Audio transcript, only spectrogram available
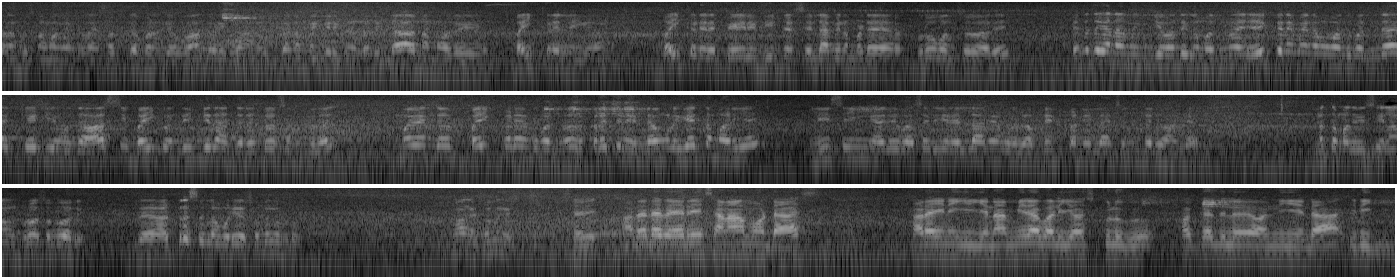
நம்ம சேனல் நம்ம கேட்கலாம் சப்ஸ்கிரைப் பண்ணுங்கள் வாங்க வைக்கலாம் இப்போ நம்ம இங்கே இருக்கிறோம் பார்த்தீங்கன்னா நம்ம ஒரு பைக் கடையில் நிற்கிறோம். பைக் கடையில் பேர் டீட்டெயில்ஸ் எல்லாமே நம்மளோட ப்ரோ வந்து சொல்லுவார். என்னத்துக்காக நம்ம இங்கே வந்து பார்த்தீங்கன்னா ஏற்கனவே நம்ம வந்து பார்த்தீங்கன்னா கேடிஎம் வந்து ஆர்சி பைக் வந்து இங்கே தான் இந்த ரெண்டு வருஷத்துக்கு முதல் உண்மையாக இந்த பைக் கடை வந்து பார்த்தீங்கன்னா ஒரு பிரச்சனை இல்லை. உங்களுக்கு ஏற்ற மாதிரியே லீசிங் அது வசதிகள் எல்லாமே உங்களுக்கு அப்டேட் பண்ணிடலாம் செஞ்சு தருவாங்க. மற்ற மற்ற விஷயம்லாம் ப்ரோ சொல்லுவார். இந்த அட்ரஸ் எல்லாம் முடியாது சொல்லுங்கள் ப்ரோ வாங்க சொல்லுங்கள் சரி அதோட பேர் சனா மோட்டார்ஸ். கடை இன்னைக்கு இருக்கேன்னா மீராபாலிகா ஸ்கூலுக்கு பக்கத்தில் வந்தீங்கடா இருக்கி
